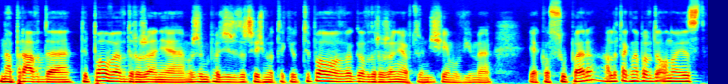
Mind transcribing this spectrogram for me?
naprawdę typowe wdrożenie. Możemy powiedzieć, że zaczęliśmy od takiego typowego wdrożenia, o którym dzisiaj mówimy jako super, ale tak naprawdę ono jest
